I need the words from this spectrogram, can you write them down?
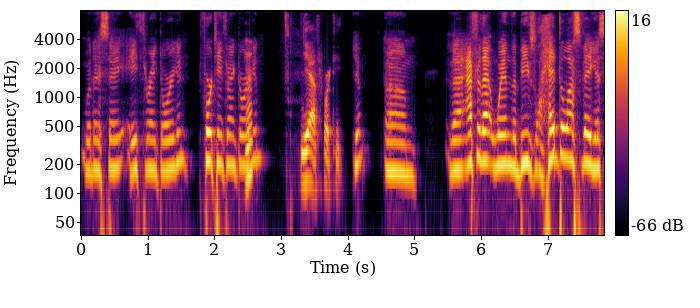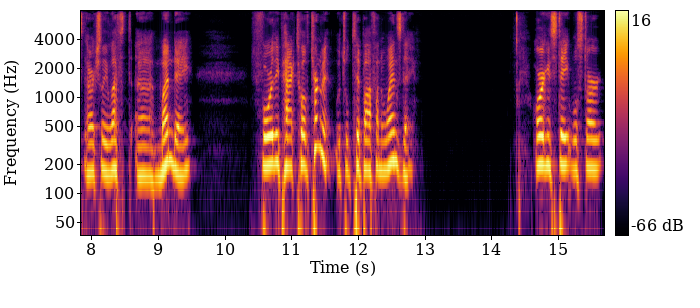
what did I say, eighth ranked Oregon, 14th ranked Oregon. Yeah, 14. Um, that after that win, the Beavs will head to Las Vegas. They're actually left uh, Monday for the Pac-12 tournament, which will tip off on Wednesday. Oregon State will start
